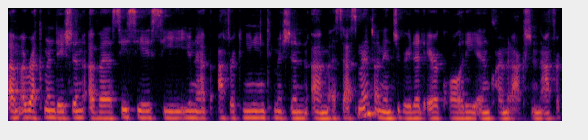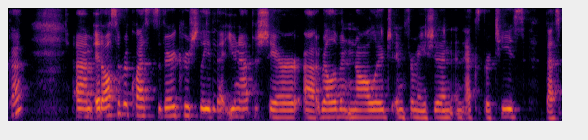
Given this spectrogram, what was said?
um, a recommendation of a CCAC UNEP African Union Commission um, assessment on integrated air quality and climate action in Africa. Um, it also requests very crucially that UNEP share uh, relevant knowledge, information, and expertise, best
